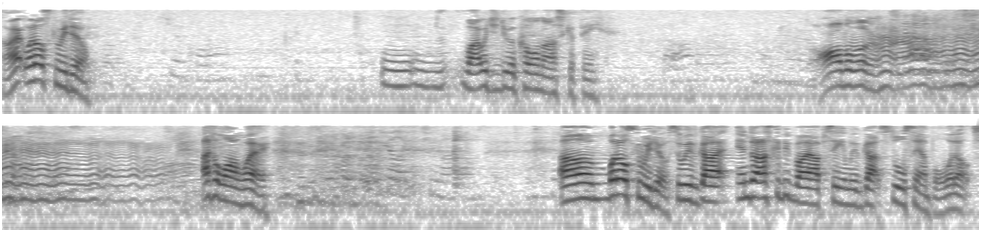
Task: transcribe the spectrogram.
All right, what else can we do? Why would you do a colonoscopy? All the way. That's a long way. Um, what else can we do? So we've got endoscopy biopsy and we've got stool sample. What else?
